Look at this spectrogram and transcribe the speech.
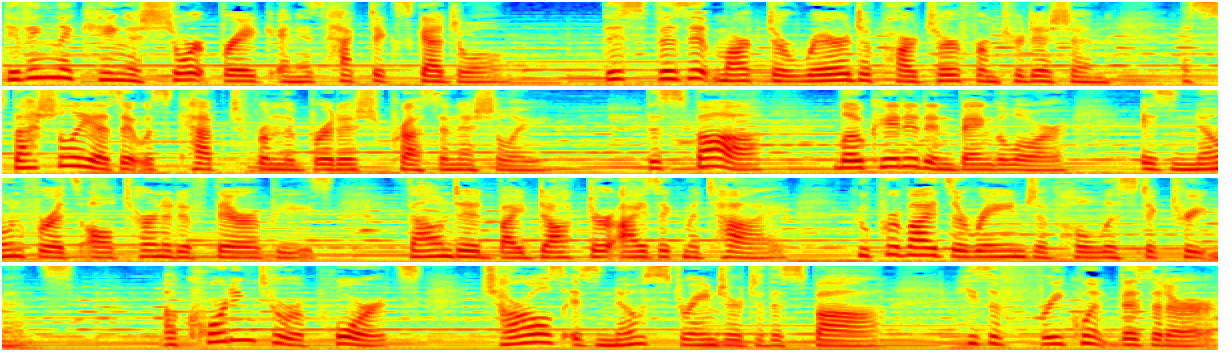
giving the king a short break in his hectic schedule. This visit marked a rare departure from tradition, especially as it was kept from the British press initially. The spa, located in Bangalore, is known for its alternative therapies, founded by Dr. Isaac Mathai, who provides a range of holistic treatments. According to reports, Charles is no stranger to the spa. He's a frequent visitor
